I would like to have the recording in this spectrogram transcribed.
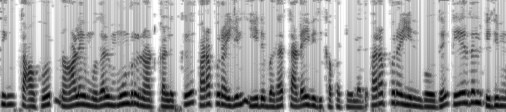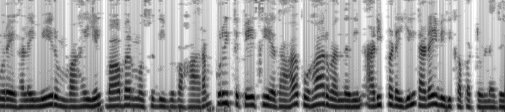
சிங் தாகூர் நாளை முதல் மூன்று நாட்களுக்கு பரப்புரையில் ஈடுபட தடை விதிக்கப்பட்டுள்ளது. பரப்புரையின் போது தேர்தல் விதிமுறைகளை மீறும் வகையில் பாபர் மசூதி விவகாரம் குறித்து பேசியதாக புகார் வந்ததின் அடிப்படையில் தடை விதிக்கப்பட்டுள்ளது.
